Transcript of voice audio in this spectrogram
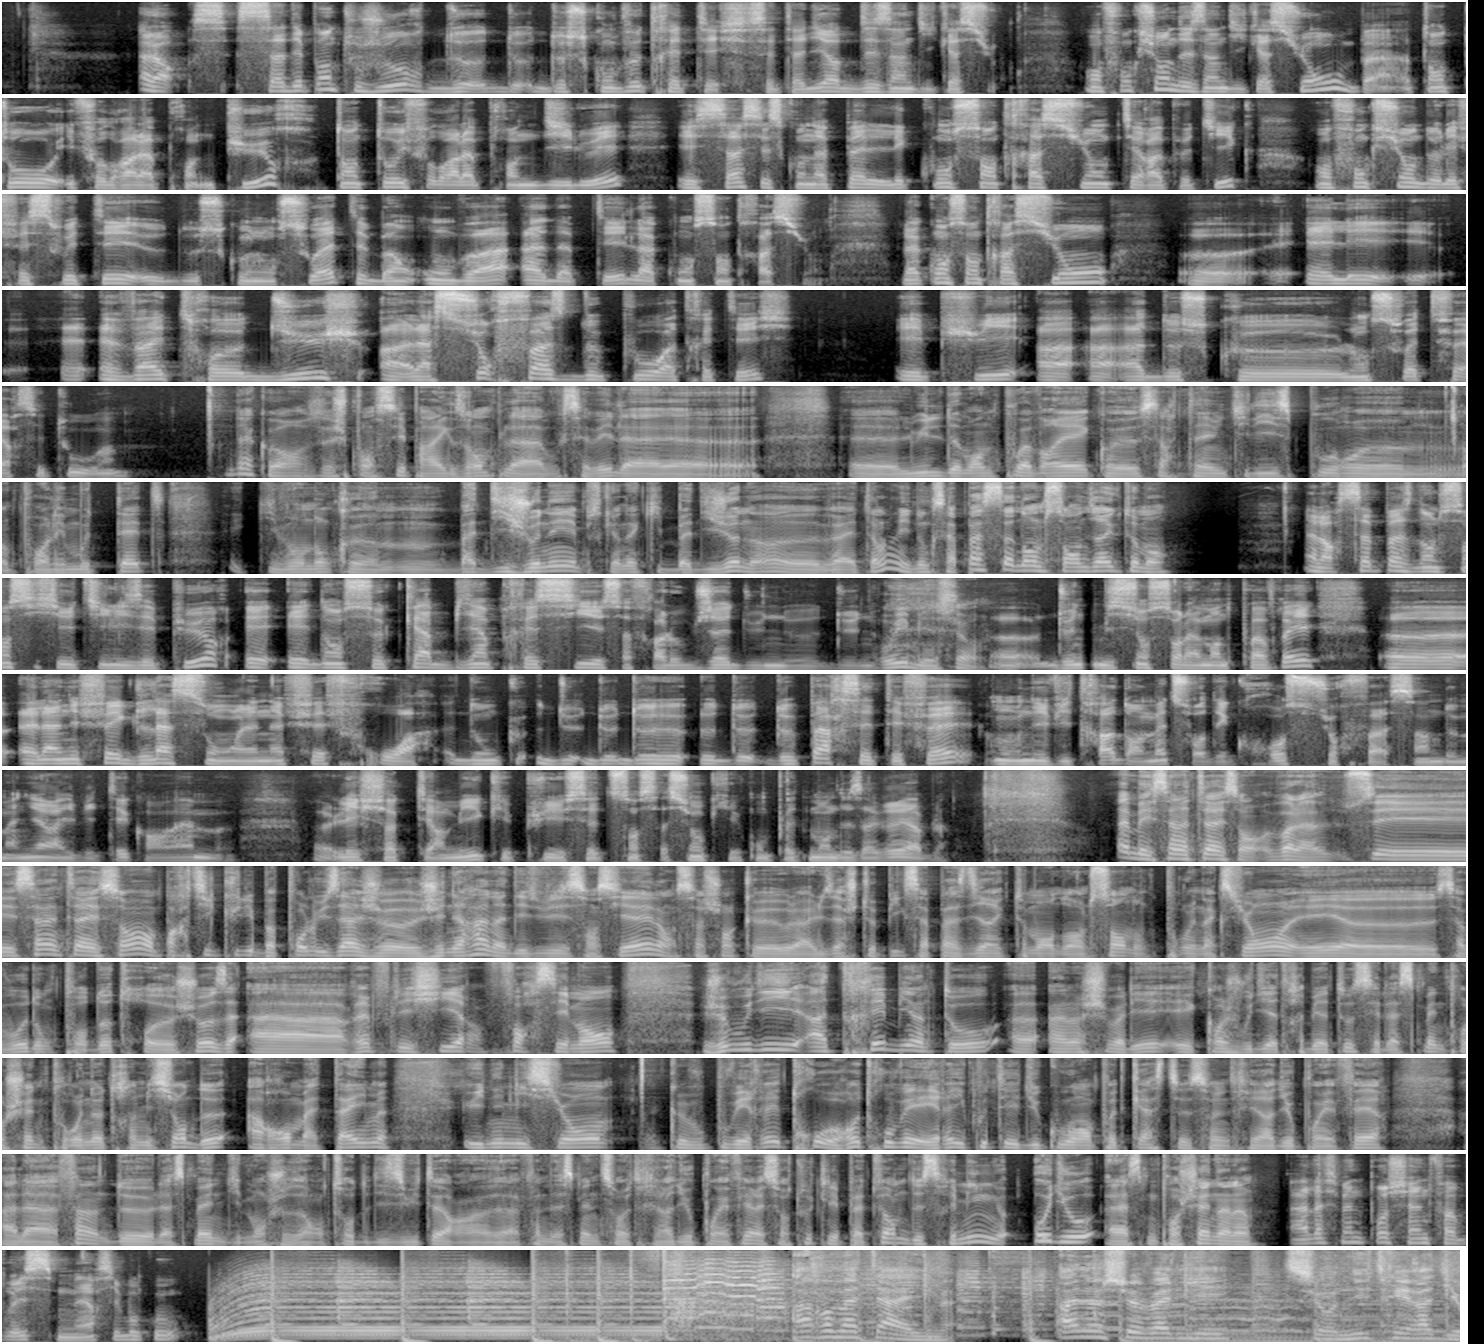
Alors, ça dépend toujours de, de, ce qu'on veut traiter, c'est-à-dire des indications. En fonction des indications, ben, tantôt il faudra la prendre pure, tantôt il faudra la prendre diluée, et ça c'est ce qu'on appelle les concentrations thérapeutiques. En fonction de l'effet souhaité euh, de ce que l'on souhaite, eh ben, on va adapter la concentration. La concentration, euh, elle est elle va être due à la surface de peau à traiter et puis à, de ce que l'on souhaite faire, c'est tout. Hein. D'accord. Je pensais par exemple à, vous savez, euh, l'huile de menthe poivrée que certains utilisent pour, euh, pour les maux de tête et qui vont donc euh, badigeonner, parce qu'il y en a qui badigeonnent hein, véritablement, et donc ça passe ça dans le sang directement. Alors ça passe dans le sens si c'est utilisé pur, et, dans ce cas bien précis, et ça fera l'objet d'une oui bien sûr euh, d'une mission sur la menthe poivrée, euh, elle a un effet glaçon, elle a un effet froid. Donc de, de, de, de par cet effet, on évitera d'en mettre sur des grosses surfaces, hein, de manière à éviter quand même euh, les chocs thermiques et puis cette sensation qui est complètement désagréable. Ah mais c'est intéressant, voilà, c'est intéressant en particulier bah, pour l'usage euh, général hein, des huiles essentielles, en sachant que l'usage topique ça passe directement dans le sang donc pour une action et euh, ça vaut donc pour d'autres choses à réfléchir forcément. Je vous dis à très bientôt euh, Alain Chevalier et quand je vous dis à très bientôt c'est la semaine prochaine pour une autre émission de Aroma Time, une émission que vous pouvez rétro retrouver et réécouter du coup en podcast sur nutriradio.fr à la fin de la semaine, dimanche aux alentours de 18h, hein, à la fin de la semaine sur nutriradio.fr et sur toutes les plateformes de streaming audio. À la semaine prochaine à la semaine prochaine, Fabrice. Merci beaucoup. Aroma Time, Alain Chevalier sur Nutri Radio.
